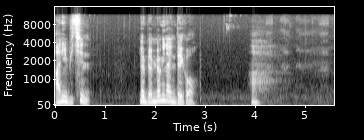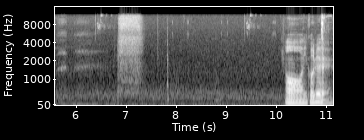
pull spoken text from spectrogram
아니, 미친 여기 몇 명이나 있는데, 이거. 아... 어, 이거를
